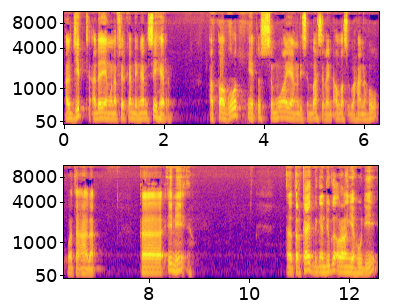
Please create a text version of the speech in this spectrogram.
Al-jibt ada yang menafsirkan dengan sihir. At-tagut yaitu semua yang disembah selain Allah Subhanahu wa taala. Uh, ini uh, terkait dengan juga orang Yahudi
